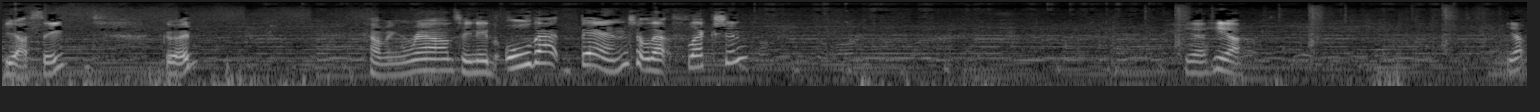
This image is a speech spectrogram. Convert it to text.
Yeah, see? Good. Coming around, so you need all that bend, all that flexion Yeah, here. Yep.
